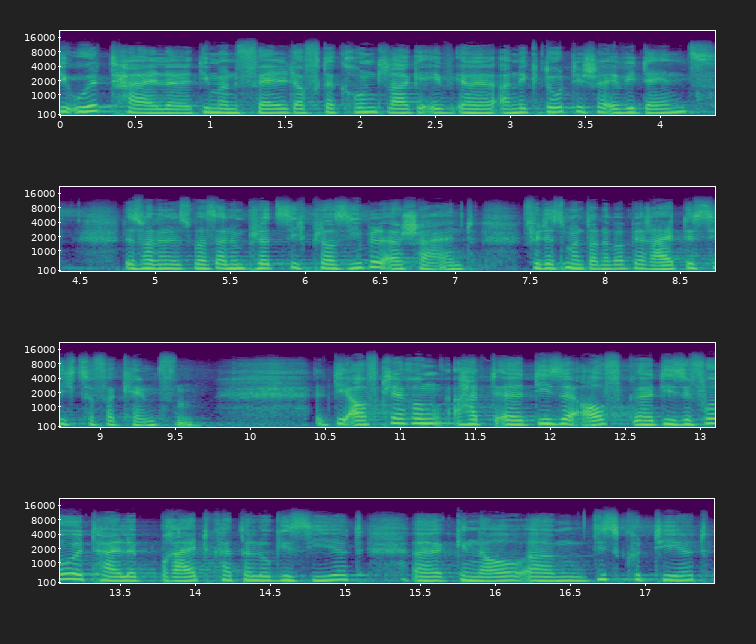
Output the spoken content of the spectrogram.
die Urteile, die man fällt auf der Grundlage äh, anekdotischer Evidenz, das, was einem plötzlich plausibel erscheint, für das man dann aber bereit ist, sich zu verkämpfen. Die Aufklärung hat äh, diese, Auf, äh, diese, Vorurteile breit katalogisiert, äh, genau ähm, diskutiert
